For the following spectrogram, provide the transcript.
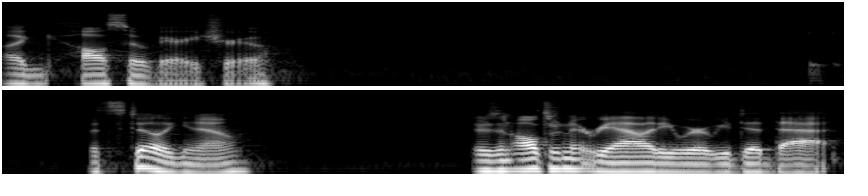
uh, also very true. But still, you know, there's an alternate reality where we did that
